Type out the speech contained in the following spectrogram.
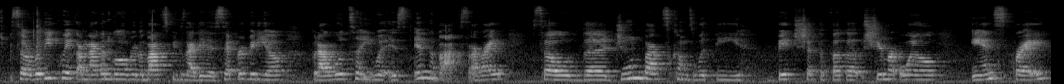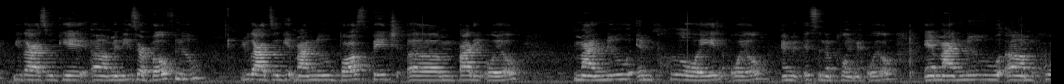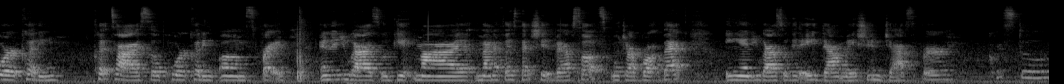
so really quick i'm not going to go over the box because i did a separate video but i will tell you what is in the box all right so the june box comes with the Bitch Shut the Fuck Up Shimmer Oil and Spray. You guys will get, um, and these are both new. You guys will get my new Boss Bitch um, Body Oil, my new Employed Oil, and it's an employment oil, and my new um, cord cutting cut ties, so cord cutting um, spray. And then you guys will get my Manifest That Shit bath salts, which I brought back. And you guys will get a Dalmatian Jasper crystal.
